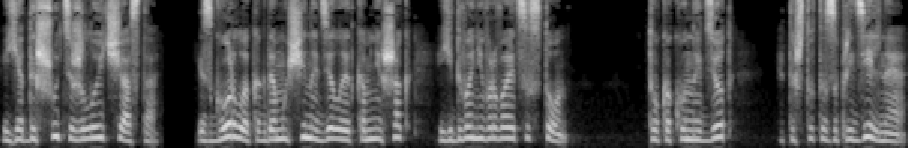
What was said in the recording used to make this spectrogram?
Я дышу тяжело и часто. Из горла, когда мужчина делает ко мне шаг, едва не вырывается стон — то, как он идет, это что-то запредельное.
